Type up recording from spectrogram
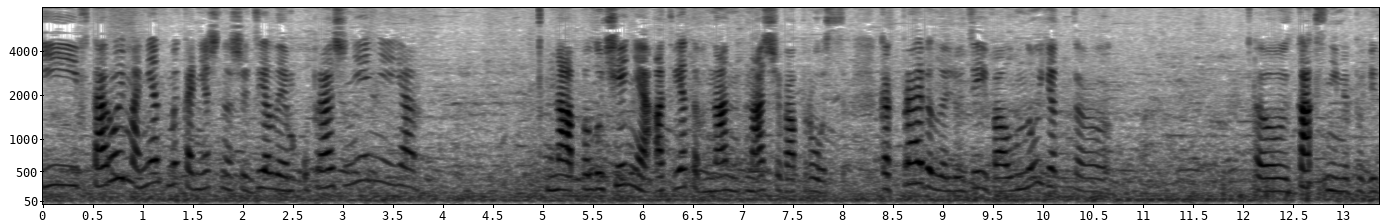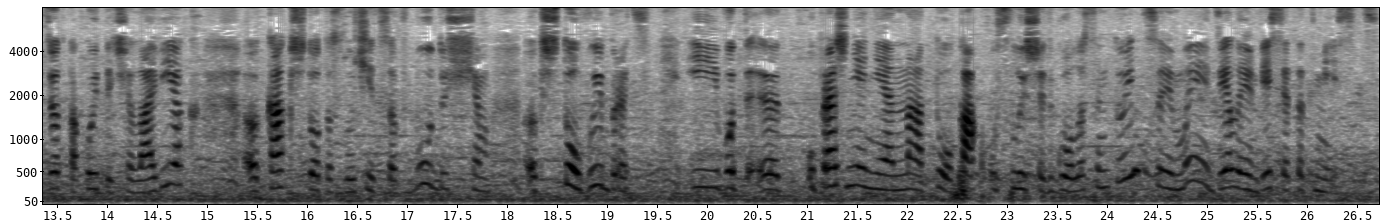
и второй момент, мы, конечно же, делаем упражнения на получение ответов на наши вопросы. Как правило, людей волнует, э, э, как с ними поведет какой-то человек, э, как что-то случится в будущем, что выбрать. И вот упражнение на то, как услышать голос интуиции, мы делаем весь этот месяц.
